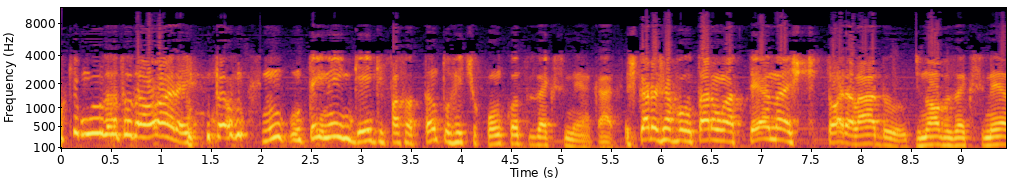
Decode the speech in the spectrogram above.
Porque muda toda hora. Então, não, não tem ninguém que faça tanto retcon quanto os X-Men, cara. Os caras já voltaram até na história lá do, de novos X-Men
